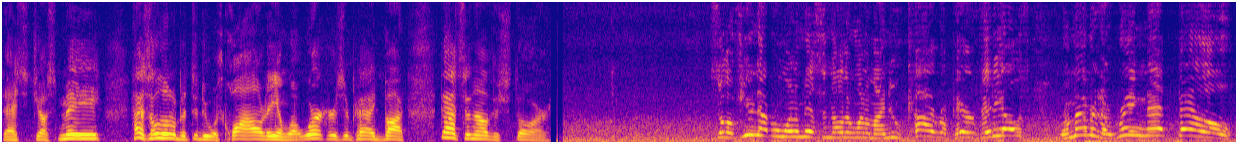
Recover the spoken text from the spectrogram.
That's just me. Has a little bit to do with quality and what workers are paid, but that's another story. So if you never want to miss another one of my new car repair videos, remember to ring that bell.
